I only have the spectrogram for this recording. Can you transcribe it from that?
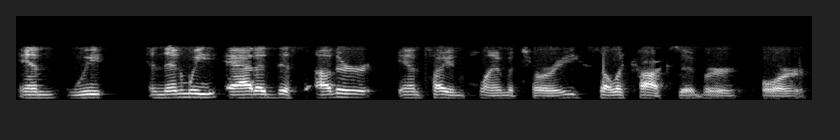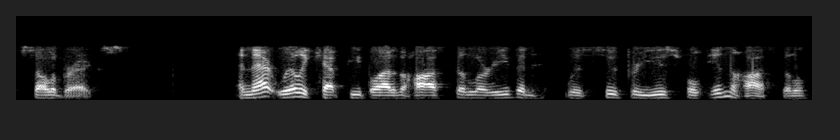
And we and then we added this other anti-inflammatory, celecoxib or or Celebrex, and that really kept people out of the hospital or even was super useful in the hospital.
